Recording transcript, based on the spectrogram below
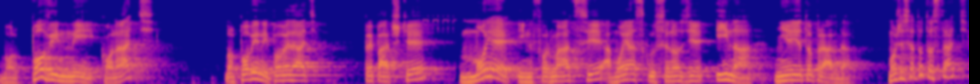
bol povinný konať, bol povinný povedať, prepáčte, moje informácie a moja skúsenosť je iná. Nie je to pravda. Môže sa toto stať?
